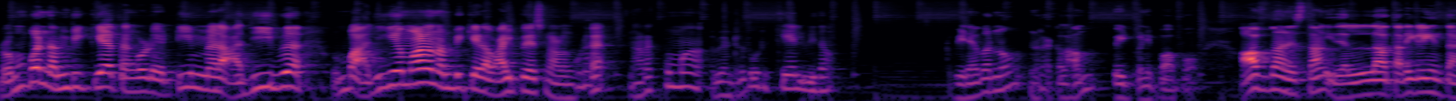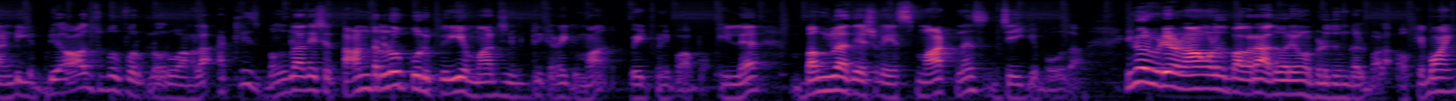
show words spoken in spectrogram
ரொம்ப நம்பிக்கையாக தங்களுடைய டீம் மேலே அதிக ரொம்ப அதிகமான நம்பிக்கையில் வாய்ப்பு பேசினாலும் கூட நடக்குமா அப்படின்றது ஒரு கேள்வி தான் we நடக்கலாம். வெயிட் பண்ணி பார்ப்போம். ஆப்கானிஸ்தான் இது எல்லா தடைகளையும் தாண்டி எப்படியாவது சூப்பர் ஃபோர்க்கில் வருவாங்களா? அட்லீஸ்ட் பங்களாதேஷை தாண்டுற அளவுக்கு ஒரு பெரிய மார்ஜின் விக்டரி கிடைக்குமா? வெயிட் பண்ணி பார்ப்போம். இல்லை பங்களாதேஷுடைய ஸ்மார்ட்னஸ் ஜெயிக்க போகுதா? இன்னொரு வீடியோ நான் உங்களுக்கு பார்க்குறேன். அது வரையும் அப்படி உங்கள் பாலா. ஓகே பாய்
